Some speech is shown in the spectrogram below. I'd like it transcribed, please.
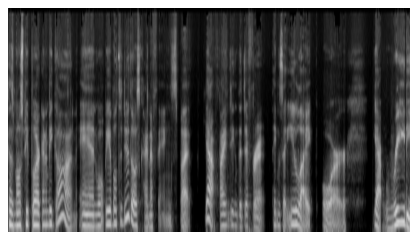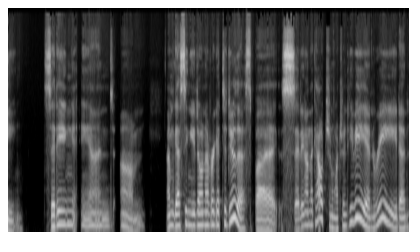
Because most people are going to be gone and won't be able to do those kind of things. But yeah, finding the different things that you like, or yeah, reading, sitting, and um, I'm guessing you don't ever get to do this, but sitting on the couch and watching TV and read and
